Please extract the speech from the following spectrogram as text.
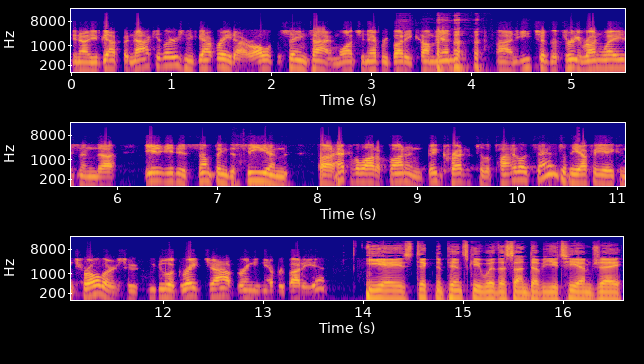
You know, you've got binoculars and you've got radar all at the same time, watching everybody come in on each of the three runways. And uh, it, it is something to see and a heck of a lot of fun. And big credit to the pilots and to the FAA controllers who, who do a great job bringing everybody in. EA's Dick Knapinski with us on WTMJ.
